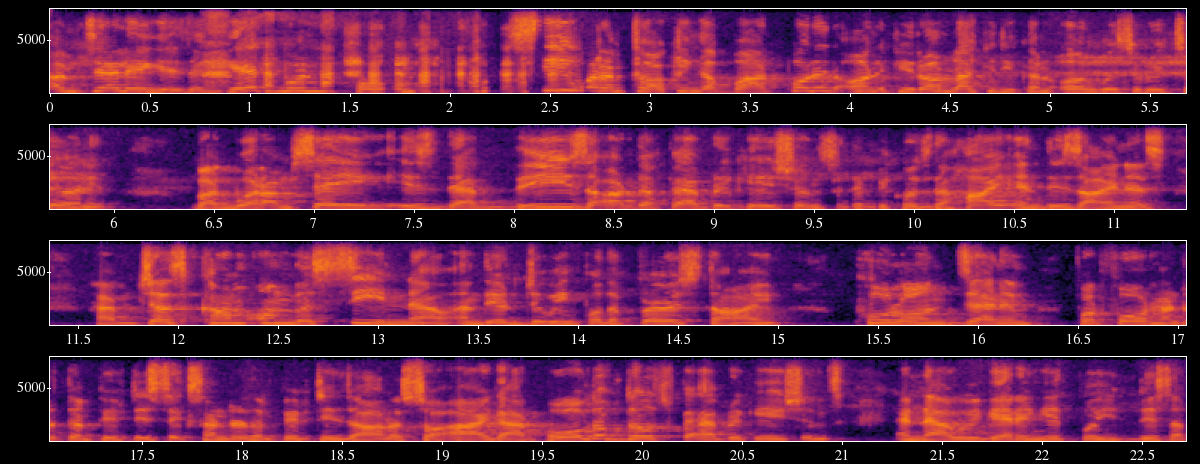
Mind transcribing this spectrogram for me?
I'm telling you, get one home, see what I'm talking about, put it on. If you don't like it, you can always return it. But what I'm saying is that these are the fabrications that because the high-end designers have just come on the scene now and they're doing for the first time pull-on denim for $450, $650. So I got hold of those fabrications, and now we're getting it for this, uh,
